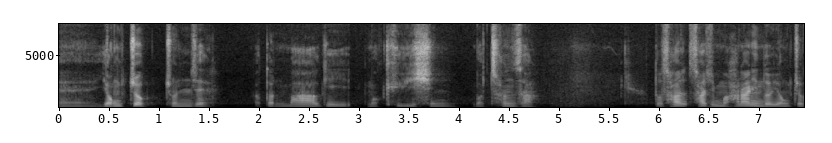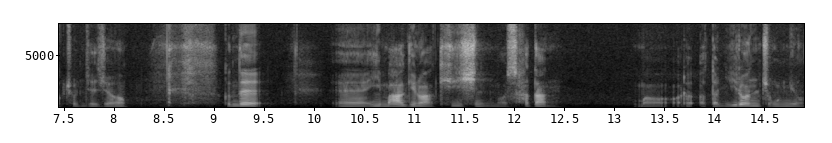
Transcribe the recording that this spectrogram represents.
에, 영적 존재, 어떤 마귀, 뭐 귀신, 뭐 천사, 또 사, 사실 뭐 하나님도 영적 존재죠. 근데 에, 이 마귀나 귀신, 뭐 사단, 뭐 어떤 이런 종류,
